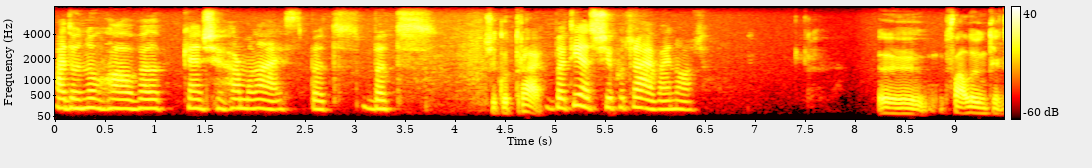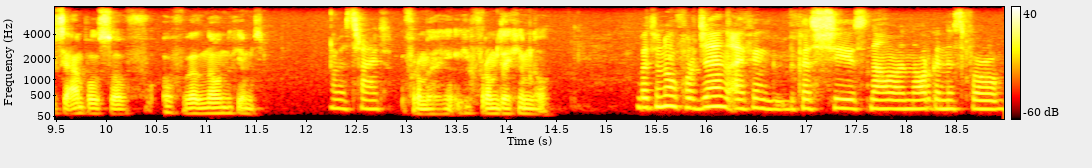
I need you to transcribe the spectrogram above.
I don't know how well can she harmonize, but but She could try, but yes, she could try. Why not? uh, following examples of, of well-known hymns That's right. from the, from the hymnal. But you know, for Jen, I think because she is now an organist for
